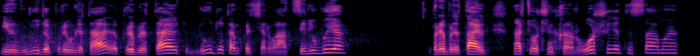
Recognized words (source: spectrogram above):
и блюда приобретают блюда, там, консервации любые приобретают, значит, очень хороший это самое,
